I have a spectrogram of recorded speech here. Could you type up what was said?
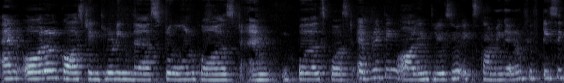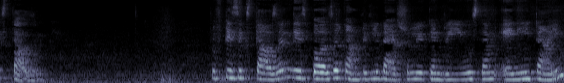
and overall cost including the stone cost and pearls cost everything all inclusive it's coming around 56000 56000 these pearls are completely natural. You can reuse them anytime.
